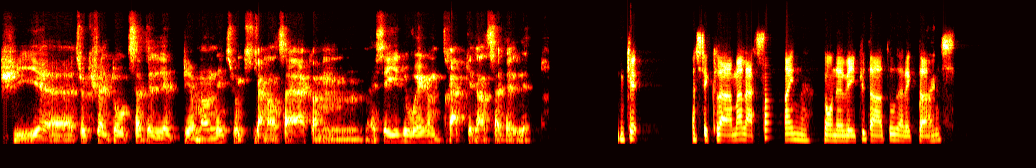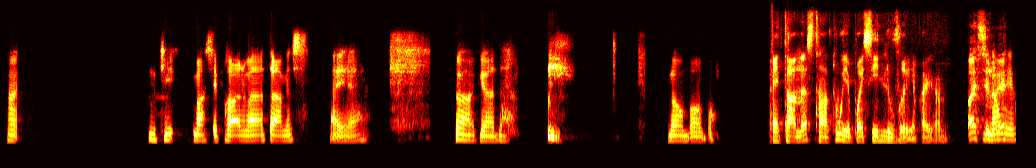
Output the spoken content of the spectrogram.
Puis, euh, tu vois qu'il fait le tour du satellite, puis à un moment donné, tu vois qu'il commence à comme essayer d'ouvrir une trappe qui est dans le satellite. OK. Ah, C'est clairement la scène qu'on a vécue tantôt avec Thomas. Ouais. OK. Bon, c'est probablement Thomas. Hey, euh, Oh, God. Bon, bon, bon. Ben, Thomas, tantôt, il n'a pas essayé de l'ouvrir, par exemple. Ouais, c'est vrai. il a-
